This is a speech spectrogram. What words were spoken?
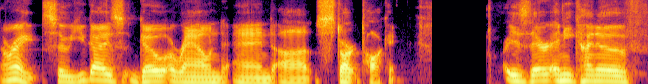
All right. So you guys go around and uh, start talking. Is there any kind of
